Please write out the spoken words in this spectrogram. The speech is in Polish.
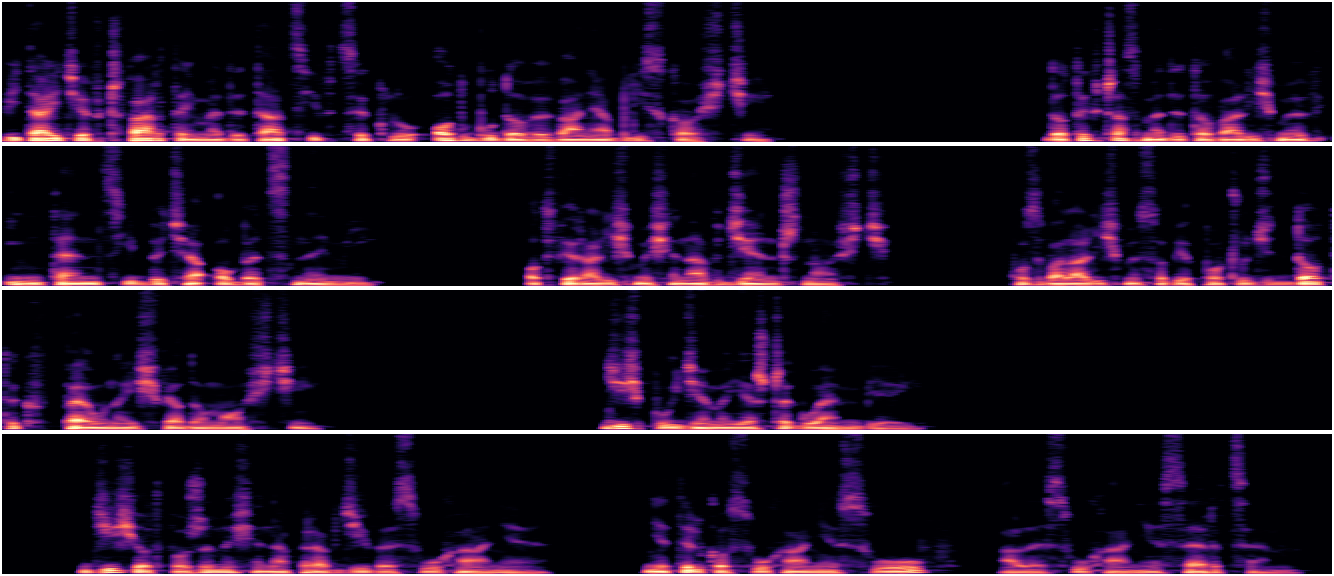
Witajcie w czwartej medytacji w cyklu odbudowywania bliskości. Dotychczas medytowaliśmy w intencji bycia obecnymi. Otwieraliśmy się na wdzięczność. Pozwalaliśmy sobie poczuć dotyk w pełnej świadomości. Dziś pójdziemy jeszcze głębiej. Dziś otworzymy się na prawdziwe słuchanie. Nie tylko słuchanie słów, ale słuchanie sercem.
